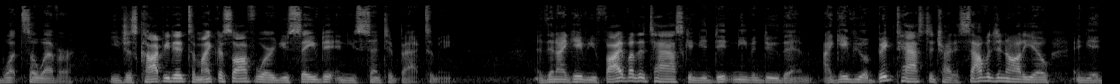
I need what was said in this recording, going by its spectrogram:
whatsoever. You just copied it to Microsoft Word, you saved it, and you sent it back to me. And then I gave you five other tasks and you didn't even do them. I gave you a big task to try to salvage an audio and you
